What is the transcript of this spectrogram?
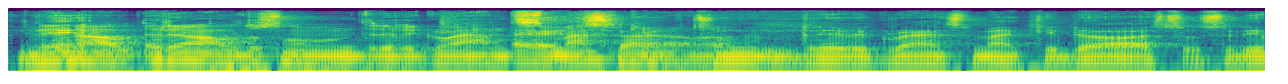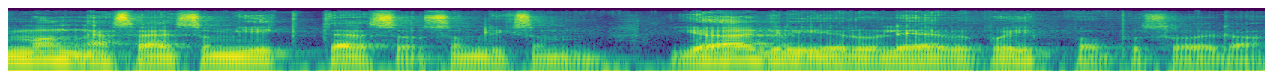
Rinaldo, Rinaldo som driver Grand Smack. Exakt, som driver Grand Smack idag. Så, så det är många så här som gick där så, som liksom gör grejer och lever på hiphop och så idag.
